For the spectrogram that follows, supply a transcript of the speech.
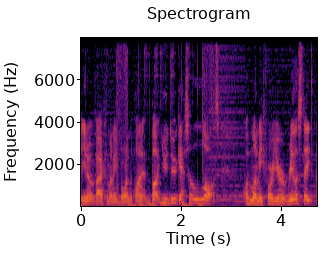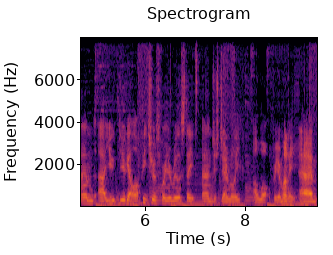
you know value for money board on the planet, but you do get a lot of money for your real estate and uh, you do get a lot of features for your real estate and just generally a lot for your money. Um,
